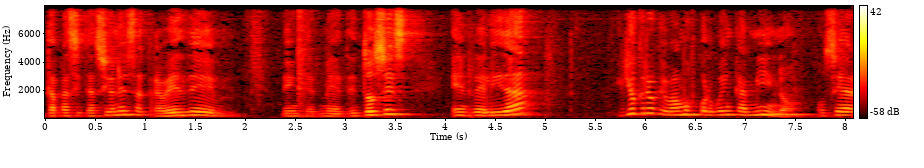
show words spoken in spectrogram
capacitaciones a través de, Internet. Entonces, en realidad, yo creo que vamos por buen camino. O sea,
